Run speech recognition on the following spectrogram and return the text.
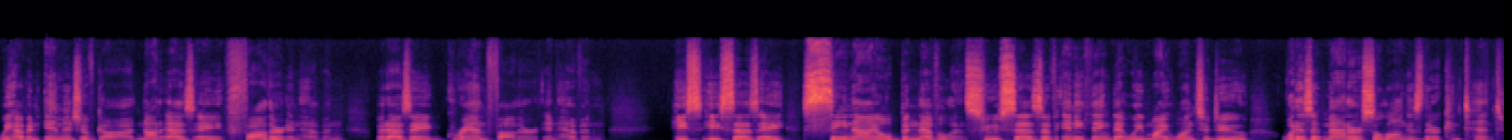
we have an image of God not as a father in heaven, but as a grandfather in heaven he, he says a senile benevolence, who says of anything that we might want to do, what does it matter so long as they're content?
